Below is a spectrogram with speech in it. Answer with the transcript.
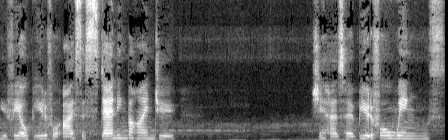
You feel beautiful Isis standing behind you. She has her beautiful wings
